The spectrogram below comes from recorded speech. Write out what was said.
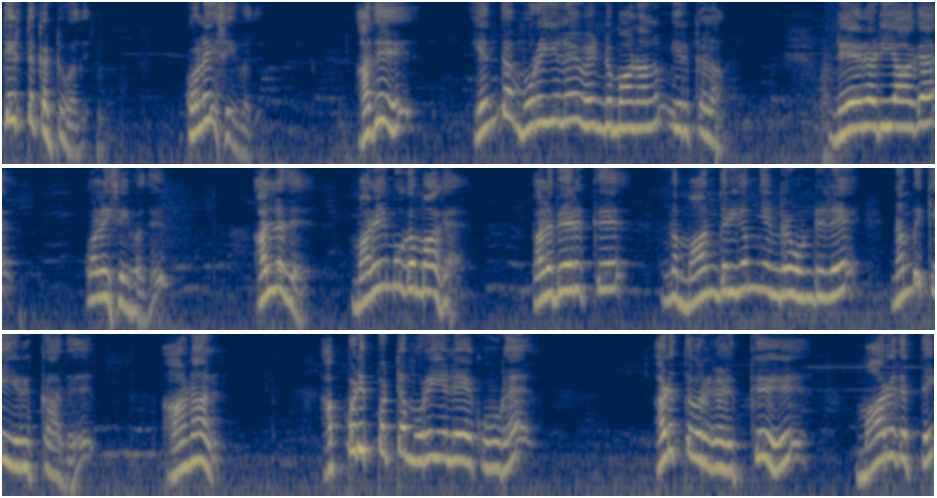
தீர்த்து கட்டுவது கொலை செய்வது. அது எந்த முறையிலே வேண்டுமானாலும் இருக்கலாம். நேரடியாக கொலை செய்வது அல்லது மறைமுகமாக பல பேருக்கு இந்த மாந்திரிகம் என்ற ஒன்றிலே நம்பிக்கை இருக்காது. ஆனால் அப்படிப்பட்ட முறையிலே கூட அடுத்தவர்களுக்கு மாரகத்தை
